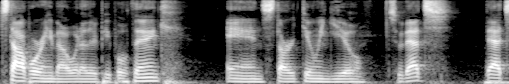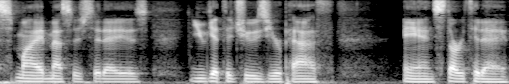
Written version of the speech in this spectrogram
Stop worrying about what other people think and start doing you. So that's that's my message today is you get to choose your path and start today.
